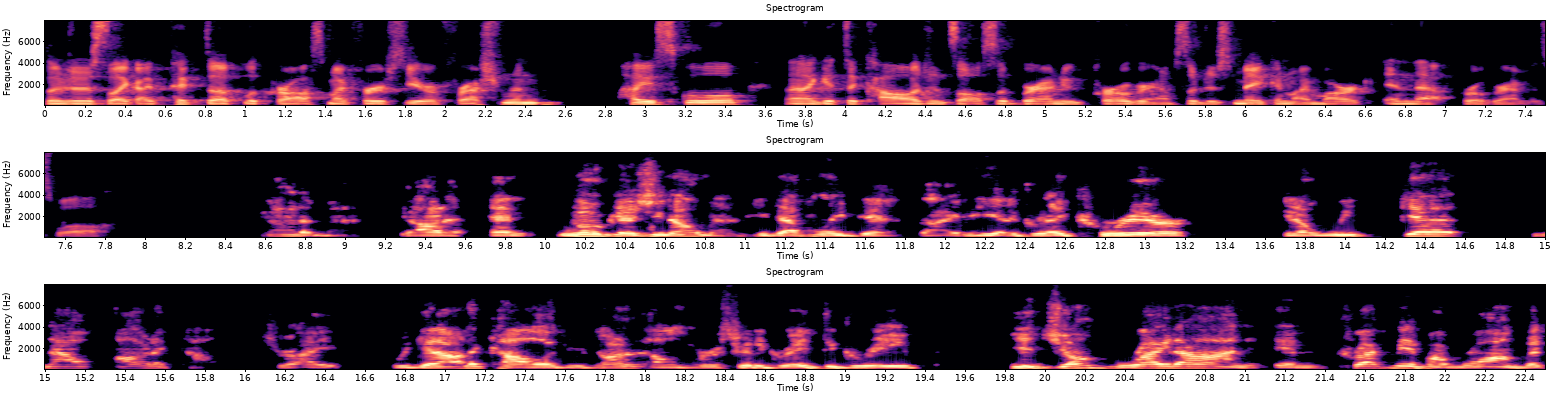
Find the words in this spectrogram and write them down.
So just like I picked up lacrosse my first year of freshman high school, and I get to college, and it's also a brand new program. So just making my mark in that program as well. Got it, man. Got it. And Luke, as you know, man, he definitely did, right? He had a great career. You know, we get now out of college, right? We get out of college, we're done at Elmhurst, we had a great degree. You jump right on, and correct me if I'm wrong, but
